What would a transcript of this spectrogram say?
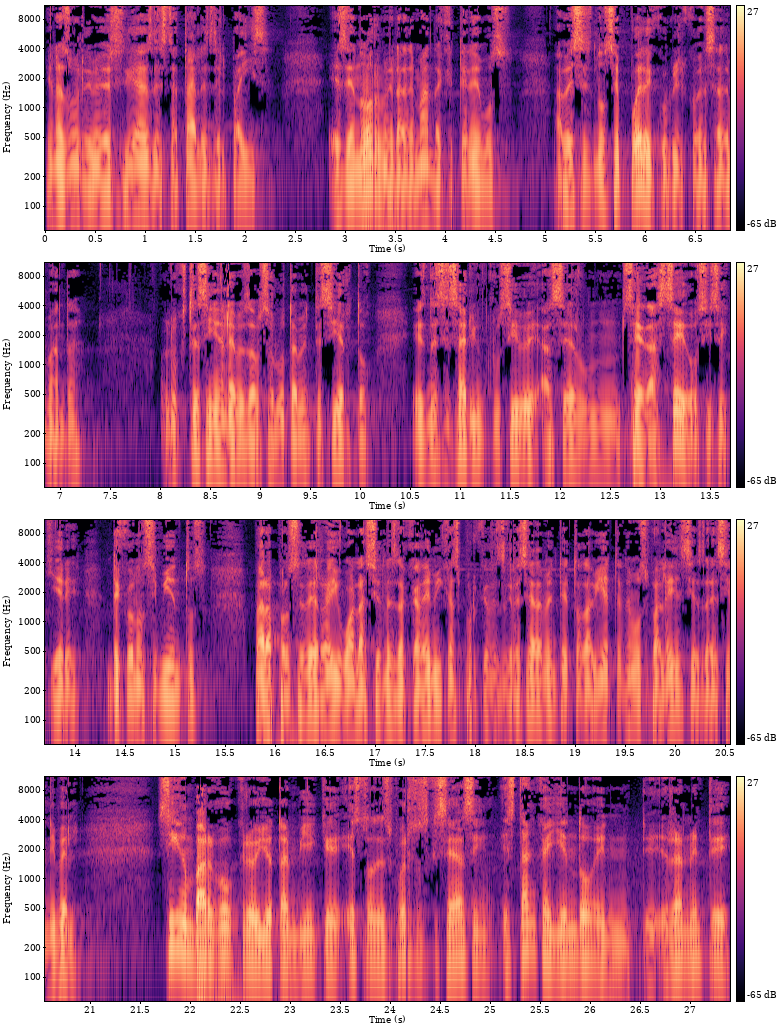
en las universidades estatales del país. Es enorme la demanda que tenemos. A veces no se puede cubrir con esa demanda lo que usted señalaba es absolutamente cierto. Es necesario inclusive hacer un sedaseo, si se quiere, de conocimientos para proceder a igualaciones académicas, porque desgraciadamente todavía tenemos falencias a ese nivel. Sin embargo, creo yo también que estos esfuerzos que se hacen están cayendo en eh, realmente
